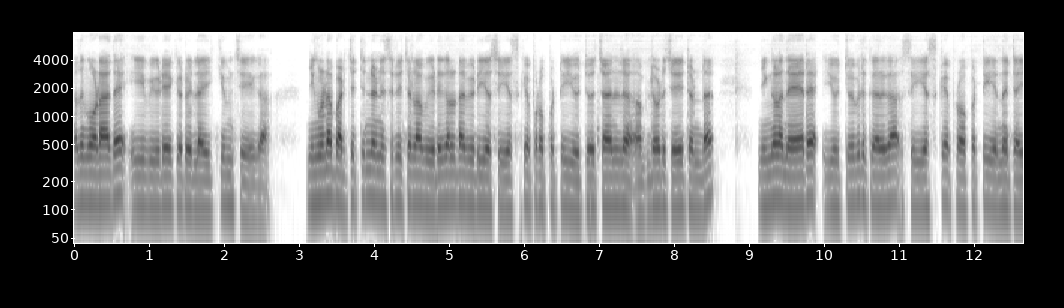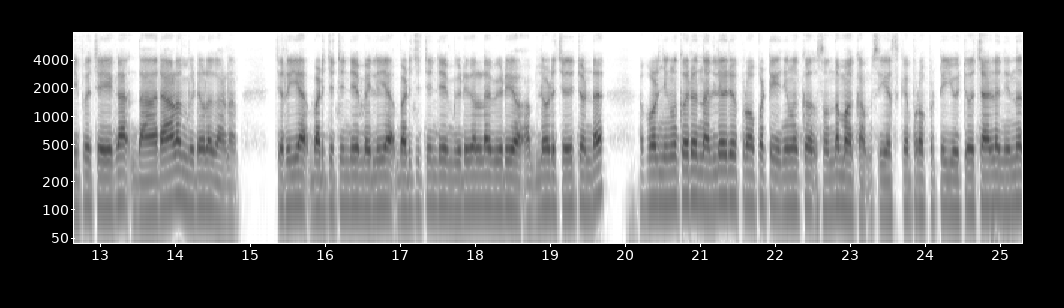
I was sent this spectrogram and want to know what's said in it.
അതും കൂടാതെ ഈ വീഡിയോയ്ക്ക് ഒരു ലൈക്കും ചെയ്യുക. നിങ്ങളുടെ ബഡ്ജറ്റിനനുസരിച്ചുള്ള വീടുകളുടെ video C S K property YouTube ചാനലിൽ അപ്ലോഡ് ചെയ്തിട്ടുണ്ട്. നിങ്ങൾ നേരെ യൂട്യൂബിൽ കയറുക സി എസ് കെ പ്രോപ്പർട്ടി എന്ന് ടൈപ്പ് ചെയ്യുക. ധാരാളം വീഡിയോകൾ കാണാം. ചെറിയ ബഡ്ജറ്റിന്റെയും വലിയ ബഡ്ജറ്റിന്റെയും വീടുകളുടെ വീഡിയോ അപ്ലോഡ് ചെയ്തിട്ടുണ്ട്. അപ്പോൾ നിങ്ങൾക്കൊരു നല്ലൊരു പ്രോപ്പർട്ടി നിങ്ങൾക്ക് സ്വന്തമാക്കാം. C S K property YouTube ചാനലിൽ നിന്ന്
